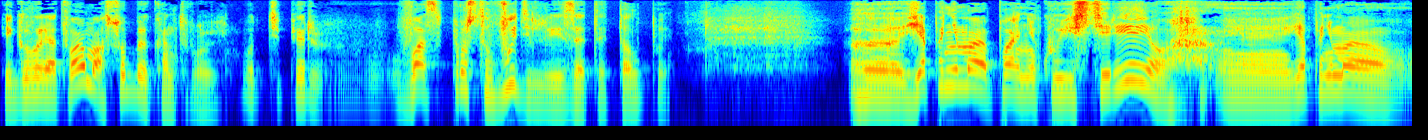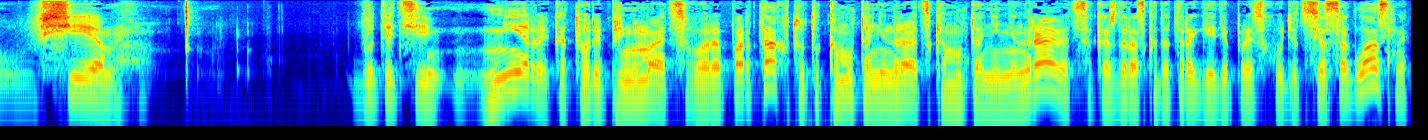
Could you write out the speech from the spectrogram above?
И говорят, вам особый контроль. Вот теперь вас просто выделили из этой толпы. Э, я понимаю панику и истерию, э, я понимаю все вот эти меры, которые принимаются в аэропортах, кто-то кому-то они нравятся, кому-то они не нравятся. Каждый раз, когда трагедия происходит, все согласны.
